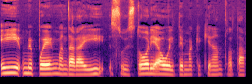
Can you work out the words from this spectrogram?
y me pueden mandar ahí su historia o el tema que quieran tratar.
